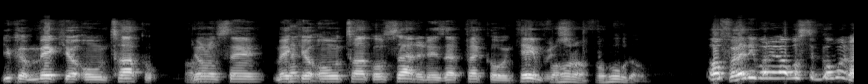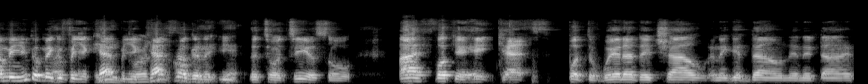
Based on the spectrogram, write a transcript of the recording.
you can make your own taco. You know oh. what I'm saying? Make your own taco Saturdays at Petco in Cambridge. For, hold on, for who though? Oh, for anybody that wants to go in. I mean, you can make it for your cat, but your cat's not gonna eat the tortilla. So I fucking hate cats. But the way that they chow and they get down and they dine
